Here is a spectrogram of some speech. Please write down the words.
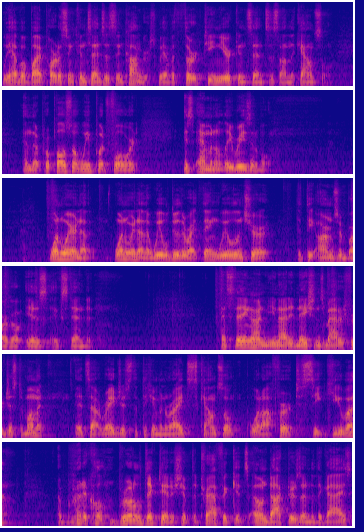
We have a bipartisan consensus in Congress. We have a 13 year consensus on the Council. And the proposal we put forward is eminently reasonable. One way or another, one way or another, we will do the right thing. We will ensure that the arms embargo is extended. And staying on United Nations matters for just a moment, it's outrageous that the Human Rights Council would offer to seat Cuba, a brutal, brutal dictatorship that traffics its own doctors under the guise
